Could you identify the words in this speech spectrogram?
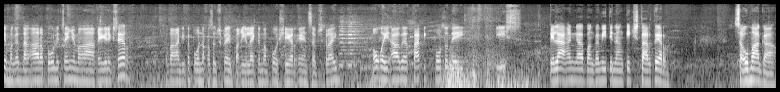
Okay, magandang araw po ulit sa inyo mga kailik sir. Sa mga hindi pa po nakasubscribe, paki-like naman po, share and subscribe. Okay, our topic for today is kailangan nga bang gamitin ng Kickstarter sa umaga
